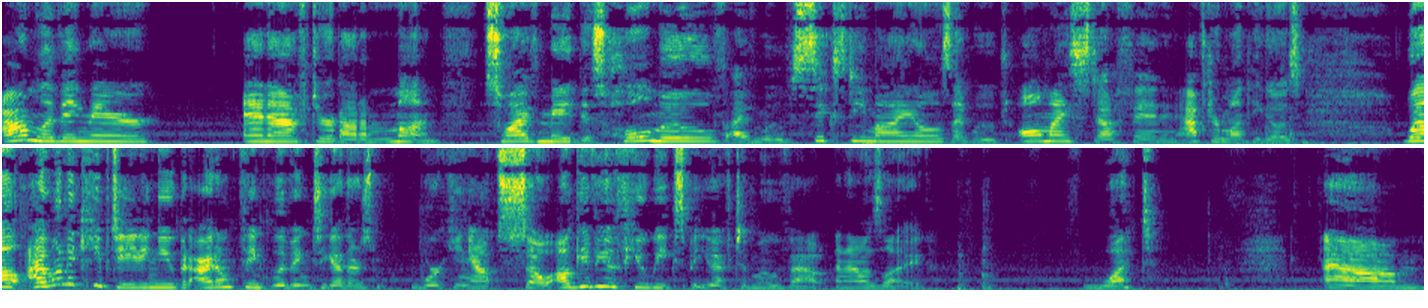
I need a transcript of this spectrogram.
I'm living there, and after about a month, so I've made this whole move. I've moved 60 miles. I've moved all my stuff in. And after a month, he goes, well, I want to keep dating you, but I don't think living together is working out. So I'll give you a few weeks, but you have to move out. And I was like, what? Um,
